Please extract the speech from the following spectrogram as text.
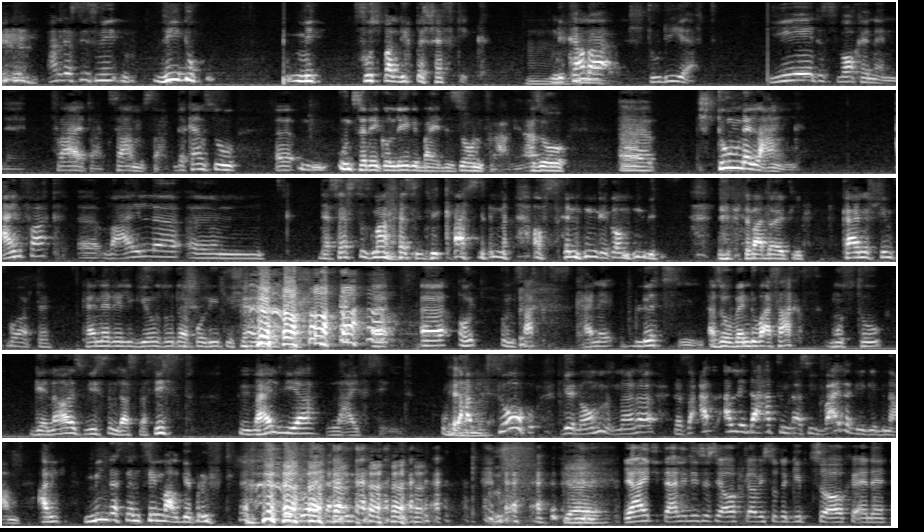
anders ist wie, wie du mit Fußball dich beschäftigst. Und ich habe studiert, jedes Wochenende, Freitag, Samstag, da kannst du äh, unsere Kollegen bei der Sohn fragen. Also äh, stundenlang. Einfach, äh, weil äh, das erste Mal, dass ich mit Carsten auf Sendung gekommen bin, da war deutlich. Keine Schimpfworte, keine religiöse oder politische. äh, äh, und, und sagst keine Blödsinn. Also wenn du was sagst, musst du genaues wissen, dass das ist, weil wir live sind. Und da habe ich so genommen, ne, ne, dass all- alle Daten, die ich weitergegeben habe, habe ich mindestens zehnmal geprüft. Geil. Ja, in Italien ist es ja auch, glaube ich, so, da gibt es so auch eine,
